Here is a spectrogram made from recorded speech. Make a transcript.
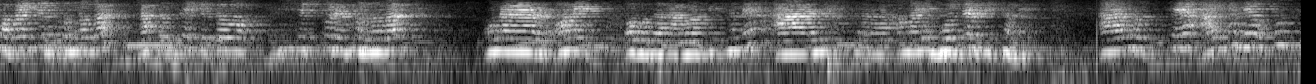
সবাইকে ধন্যবাদ। আসল থেকে তো বিশেষ করে ধন্যবাদ। ওনার অনেক অবদান আমার পিছনে আর আমার এই বইটার পিছনে। আর হচ্ছে এখানে উপস্থিত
